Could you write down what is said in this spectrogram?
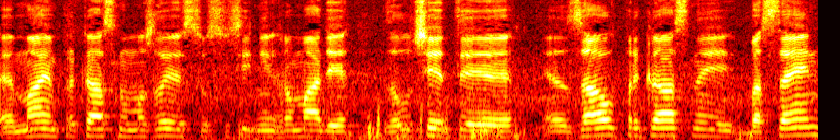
Е, Маємо прекрасну можливість у сусідній громаді залучити е, зал прекрасний, басейн.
